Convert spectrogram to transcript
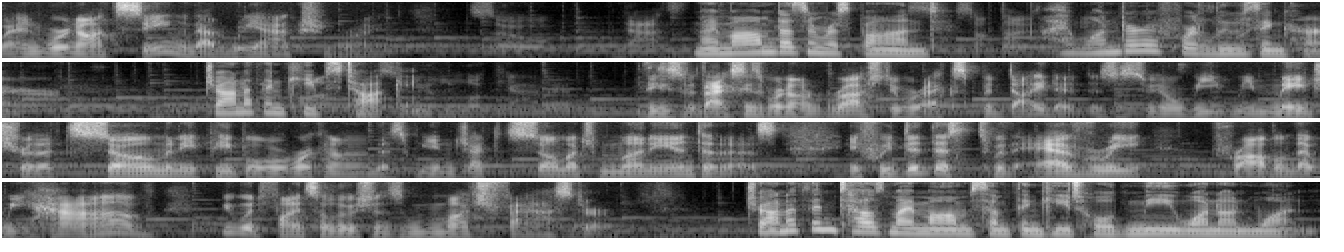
and we're not seeing that reaction, right? So that's My mom doesn't respond. Sometimes I wonder if we're losing her. Jonathan keeps talking. These vaccines were not rushed; they were expedited. It's just you know we we made sure that so many people were working on this. We injected so much money into this. If we did this with every problem that we have, we would find solutions much faster. Jonathan tells my mom something he told me one on one.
